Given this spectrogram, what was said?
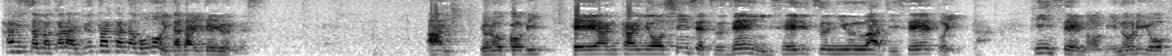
神様から豊かなものを頂いているんです。愛喜び平安寛容親切善意誠実柔和自制といった。品性の実りを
